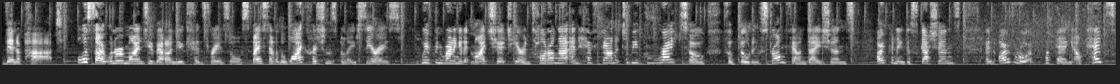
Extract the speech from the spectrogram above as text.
than apart. Also, I want to remind you about our new kids resource based out of the Why Christians Believe series. We've been running it at my church here in Tauranga and have found it to be a great tool for building strong foundations, opening discussions, and overall equipping our kids,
